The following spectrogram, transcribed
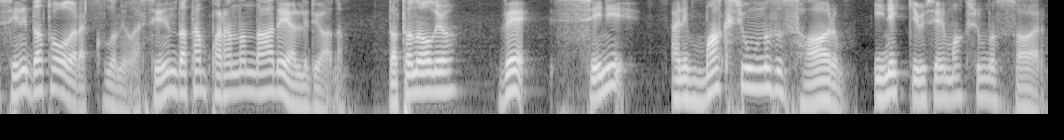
seni data olarak kullanıyorlar. Senin datan parandan daha değerli diyor adam. Datanı alıyor ve seni hani maksimum nasıl sağarım? İnek gibi seni maksimum nasıl sağarım?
